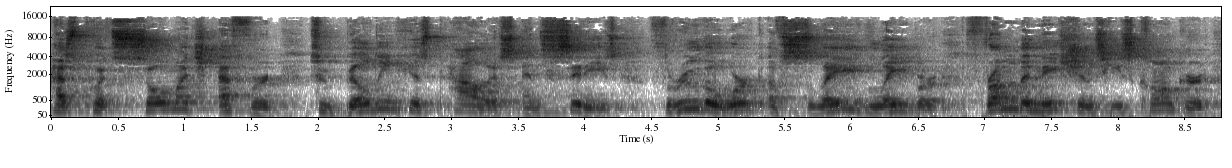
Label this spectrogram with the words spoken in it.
has put so much effort to building his palace and cities through the work of slave labor from the nations he's conquered,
